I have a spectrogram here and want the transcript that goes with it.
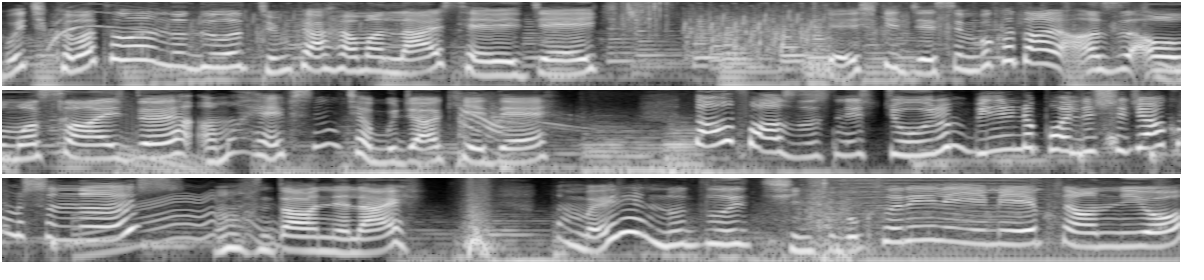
Bu çikolatalı noodle'ı tüm kahramanlar sevecek. Keşke Jess'in bu kadar azı olmasaydı ama hepsini çabucak yedi. Daha fazlasını istiyorum. Benimle paylaşacak mısınız? Ah, Daha neler? Mary noodle'ı çin çubuklarıyla yemeye planlıyor.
